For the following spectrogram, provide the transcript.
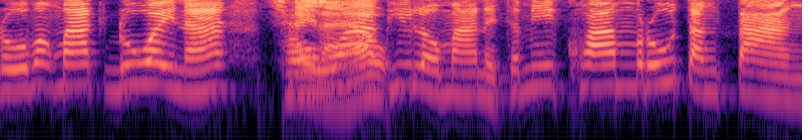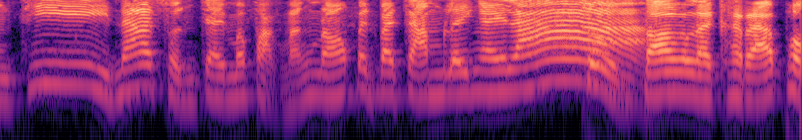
รู้มากๆด้วยนะใช่เพราะแล้วว่าพี่โลมาเนี่ยจะมีความรู้ต่างๆ ที่น่าสนใจมาฝากน้องๆเป็นประจำเลยไงล่ะถูกต้องแหละครับผ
